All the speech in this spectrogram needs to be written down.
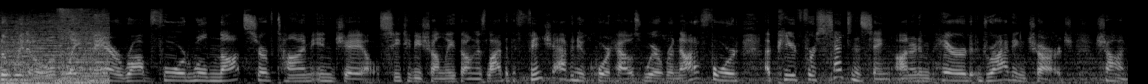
The widow of late Mayor Rob Ford will not serve time in jail. CTV Sean Leathong is live at the Finch Avenue Courthouse where Renata Ford appeared for sentencing on an impaired driving charge. Sean.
